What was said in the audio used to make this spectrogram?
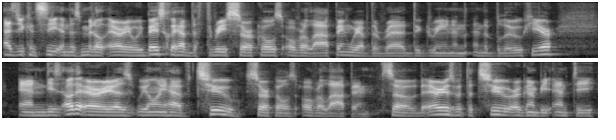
As you can see in this middle area, we basically have the three circles overlapping. We have the red, the green, and, and the blue here. And these other areas, we only have two circles overlapping. So the areas with the two are going to be empty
